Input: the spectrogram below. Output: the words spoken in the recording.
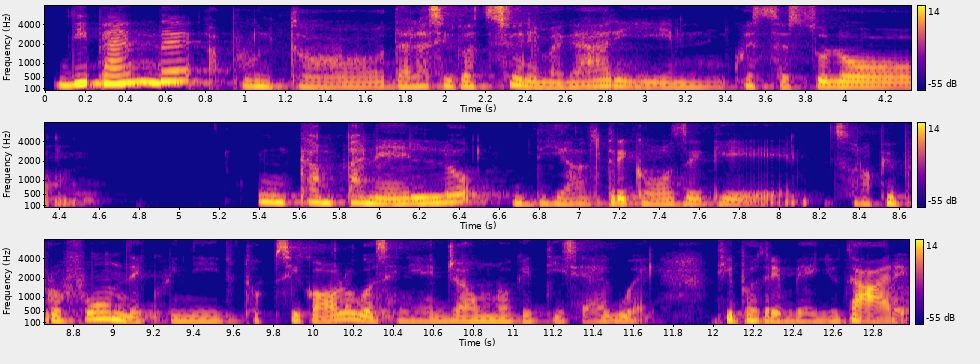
Dipende appunto dalla situazione, magari questo è solo un campanello di altre cose che sono più profonde, quindi il tuo psicologo, se ne è già uno che ti segue, ti potrebbe aiutare.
